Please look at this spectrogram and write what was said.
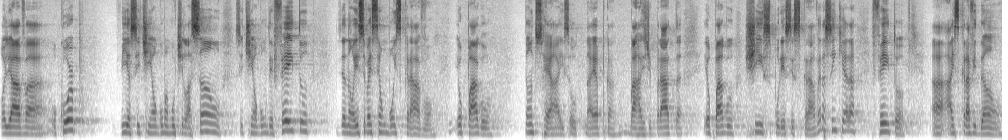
olhava o corpo, via se tinha alguma mutilação, se tinha algum defeito, dizia: não, esse vai ser um bom escravo, eu pago tantos reais, ou na época barras de prata, eu pago X por esse escravo. Era assim que era feito a, a escravidão,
